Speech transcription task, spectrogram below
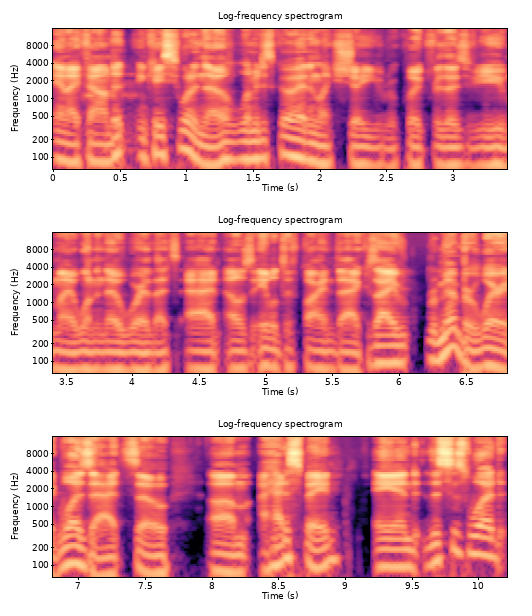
and I found it. In case you want to know, let me just go ahead and like show you real quick for those of you who might want to know where that's at. I was able to find that because I remember where it was at. So um, I had a spade, and this is what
